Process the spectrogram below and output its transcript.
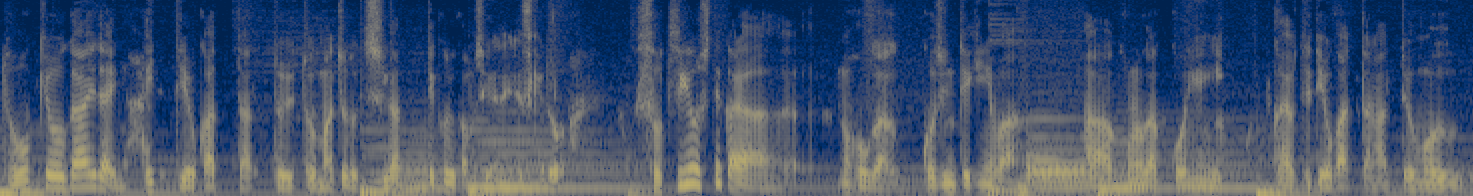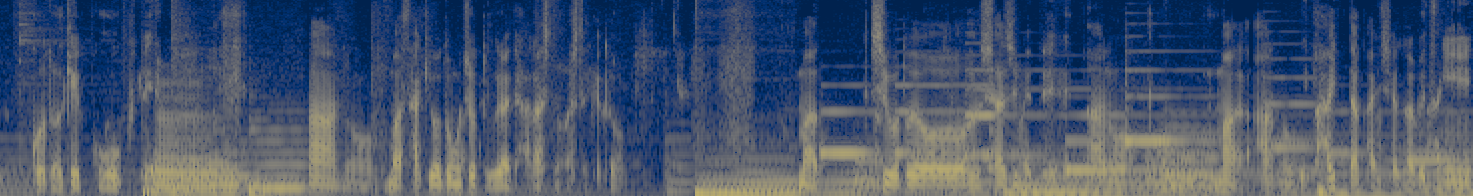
東京外大に入ってよかったというと、まあ、ちょっと違ってくるかもしれないですけど、卒業してからの方が個人的には、ああ、この学校に通っててよかったなって思うことは結構多くて、あの、まあ、先ほどもちょっと裏で話してましたけど、まあ、仕事をし始めて、あの、まあ、あの、入った会社が別に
